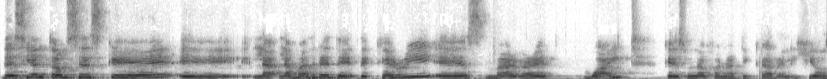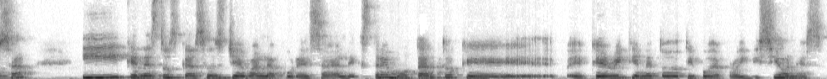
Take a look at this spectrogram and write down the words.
Decía entonces que eh, la, madre de, de, Carrie es Margaret White, que es una fanática religiosa y que en estos casos lleva la pureza al extremo, tanto que eh, Carrie tiene todo tipo de prohibiciones.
